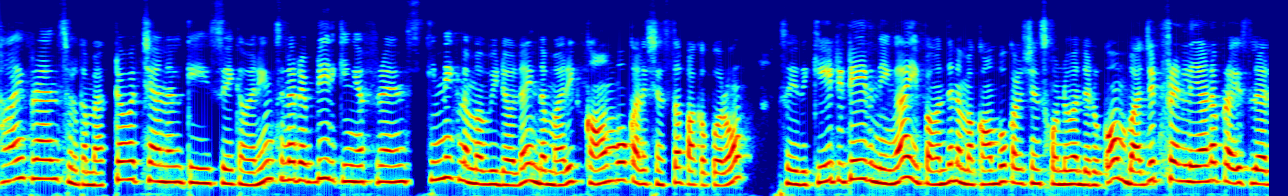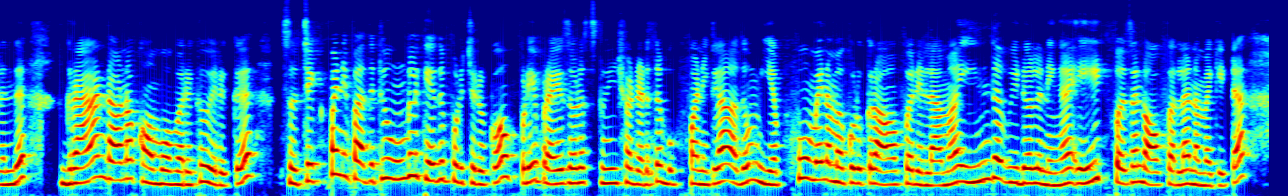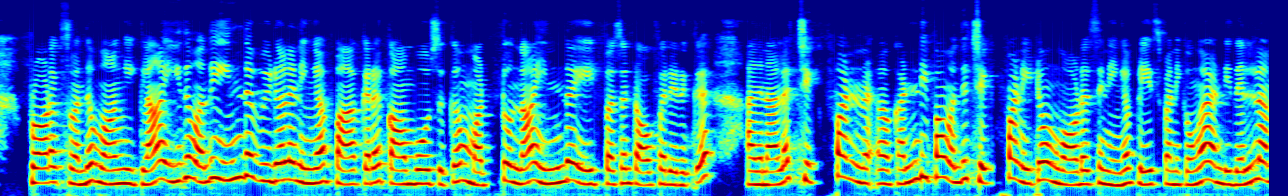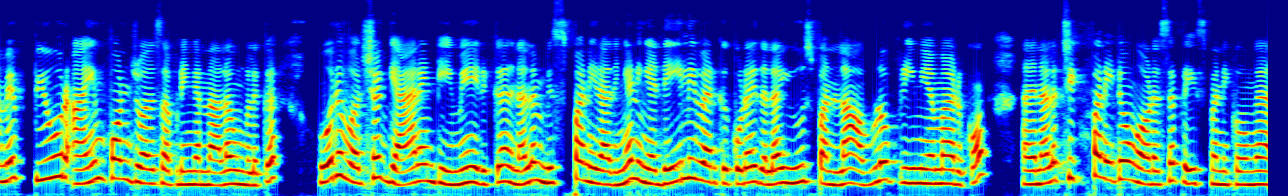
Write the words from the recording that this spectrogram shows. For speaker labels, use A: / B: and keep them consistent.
A: Hi friends welcome back to our channel கேஸே covering சிலர் எப்படி இருக்கீங்க ஃப்ரெண்ட்ஸ் இன்றைக்கி நம்ம வீடியோவில் இந்த மாதிரி காம்போ கலெக்ஷன்ஸ் தான் பார்க்க போகிறோம் ஸோ இது கேட்டுகிட்டே இருந்தீங்க. இப்போ வந்து நம்ம காம்போ கலெக்ஷன்ஸ் கொண்டு வந்திருக்கோம். பட்ஜெட் ஃப்ரெண்ட்லியான ப்ரைஸ்லேருந்து கிராண்டான காம்போ வரைக்கும் இருக்குது ஸோ செக் பண்ணி பார்த்துட்டு உங்களுக்கு எது பிடிச்சிருக்கோ அப்படியே ப்ரைஸோட ஸ்க்ரீன்ஷாட் எடுத்து புக் பண்ணிக்கலாம். அதுவும் எப்போவுமே நம்ம கொடுக்குற ஆஃபர் இல்லாமல் இந்த வீடியோவில் நீங்கள் எயிட் பர்சன்ட் ஆஃபரில் நம்மக்கிட்ட ப்ராடக்ட்ஸ் வந்து வாங்கிக்கலாம். இது வந்து இந்த வீடியோவில் நீங்கள் பார்க்குற காம்போஸுக்கு மட்டும்தான் இந்த எயிட் பர்சன்ட் ஆஃபர் இருக்குது அதனால் செக் பண்ண கண்டிப்பாக வந்து செக் பண்ணிவிட்டு உங்கள் ஆர்டர்ஸை நீங்கள் ப்ளேஸ் பண்ணிக்கோங்க. அண்ட் இது எல்லாமே பியூர் ஐம்போன் ஜுவல்ஸ் அப்படிங்கிறனால உங்களுக்கு ஒரு வருஷம் கேரண்டியுமே இருக்குது அதனால் மிஸ் பண்ணிடாதீங்க. நீங்கள் டெய்லி வேர்க்கு கூட இதெல்லாம் யூஸ் பண்ணலாம். அவ்வளோ ப்ரீமியமாக இருக்கும். அதனால் செக் பண்ணிவிட்டு உங்கள் ஆர்டர்ஸை ப்ளேஸ் பண்ணிக்கோங்க.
